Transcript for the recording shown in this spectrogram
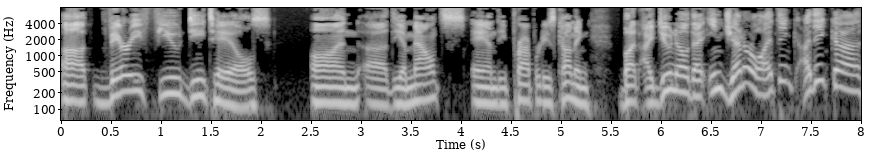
Uh, very few details on uh, the amounts and the properties coming, but I do know that in general, I think I think uh,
